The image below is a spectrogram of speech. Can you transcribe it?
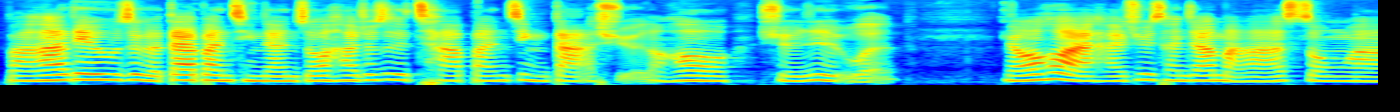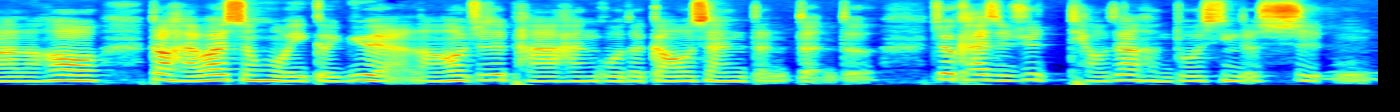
把他列入这个代办清单之后，他就是插班进大学，然后学日文。然后后来还去参加马拉松啊，然后到海外生活一个月，然后就是爬韩国的高山等等的，就开始去挑战很多新的事物。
